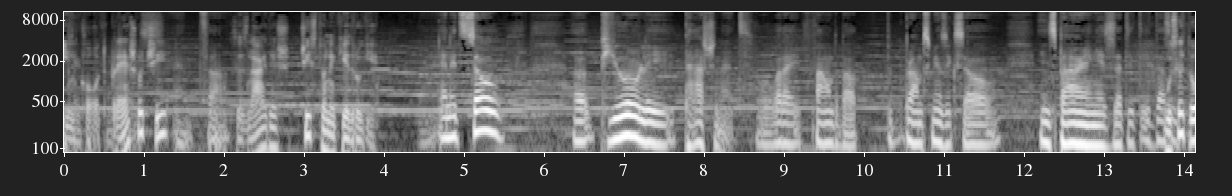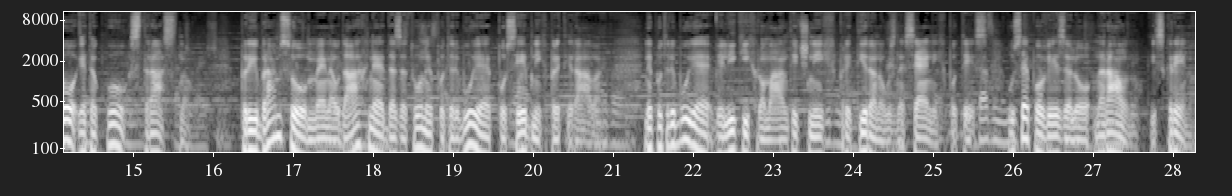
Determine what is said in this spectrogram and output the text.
In ko odpreš oči, uh, se znajdeš čisto nekje drugje. In je tako purely passionate. What I found about Brahms music so inspiring is that it, it doesn't. Vse to je tako strastno. Pri Bramsu me navdahne, da zato ne potrebuje posebnih pretiravanj, ne potrebuje velikih romantičnih, pretirano vznesenih potez, vse povezalo naravno, iskreno.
